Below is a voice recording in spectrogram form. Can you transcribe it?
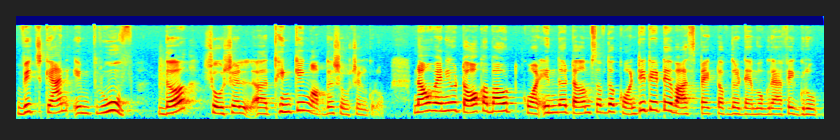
which can improve the social uh, thinking of the social group. Now, when you talk about in the terms of the quantitative aspect of the demographic group,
